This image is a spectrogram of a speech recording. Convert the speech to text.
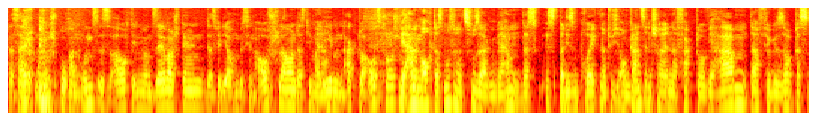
Das heißt, ein Anspruch an uns ist auch, den wir uns selber stellen, dass wir die auch ein bisschen aufschlauen, dass die mal ja. eben einen Aktor austauschen wir können. Wir haben auch, das muss man dazu sagen, wir haben, das ist bei diesem Projekt natürlich auch ein ganz entscheidender Faktor. Wir haben dafür gesorgt, dass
